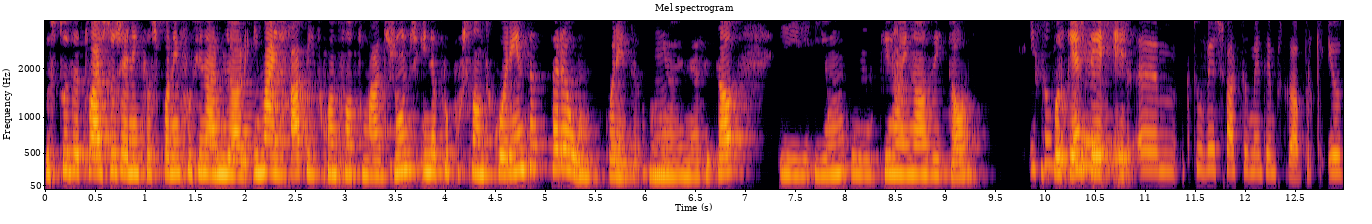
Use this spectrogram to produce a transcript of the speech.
Os estudos atuais sugerem que eles podem funcionar melhor e mais rápido quando são tomados juntos e na proporção de 40 para 1. 40 o uhum. inositol e, e 1 o quinoinositol. E são porque suplementos é... um, que tu vês facilmente em Portugal, porque eu,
